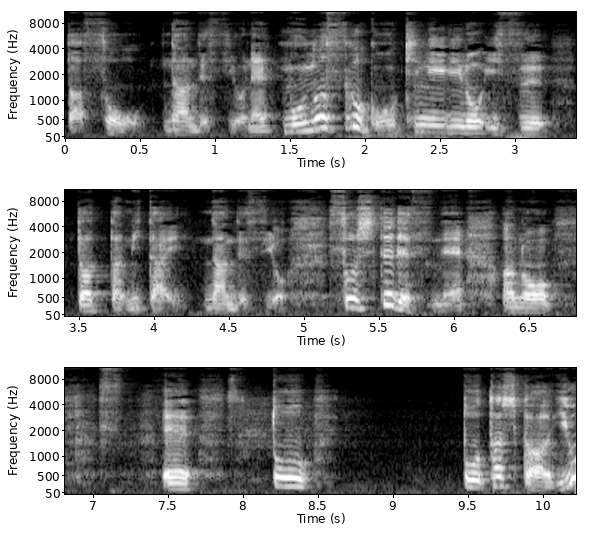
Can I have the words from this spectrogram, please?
たそうなんですよね。ものすごくお気に入りの椅子だったみたいなんですよ。そしてですね、あの、えーと、と、確か養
